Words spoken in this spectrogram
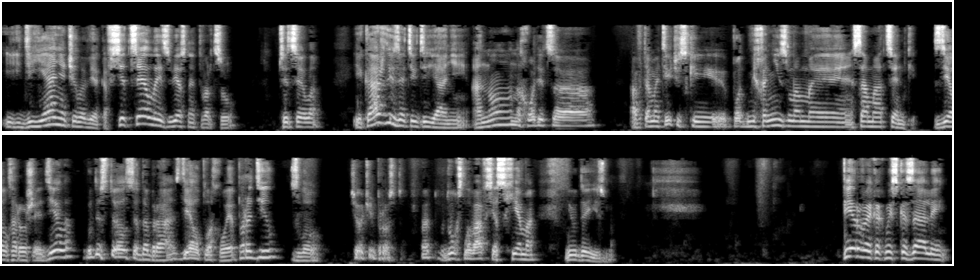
и деяния человека всецело известны Творцу. Всецело. И каждое из этих деяний, оно находится автоматически под механизмом э, самооценки. Сделал хорошее дело, удостоился добра, сделал плохое, породил зло. Все очень просто. Вот в двух словах вся схема иудаизма. Первое, как мы сказали,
